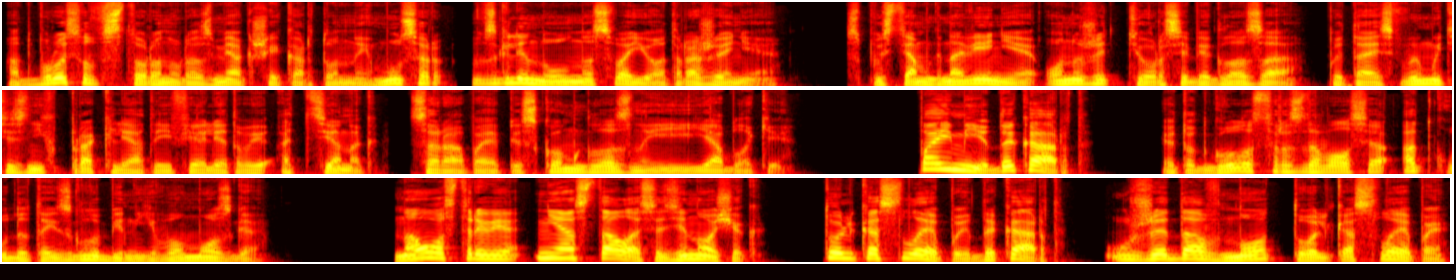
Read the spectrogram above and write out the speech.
Отбросил в сторону размягший картонный мусор, взглянул на свое отражение. Спустя мгновение он уже тер себе глаза, пытаясь вымыть из них проклятый фиолетовый оттенок, царапая песком глазные яблоки. «Пойми, Декарт!» Этот голос раздавался откуда-то из глубин его мозга. На острове не осталось одиночек. Только слепы, Декарт. Уже давно только слепы.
